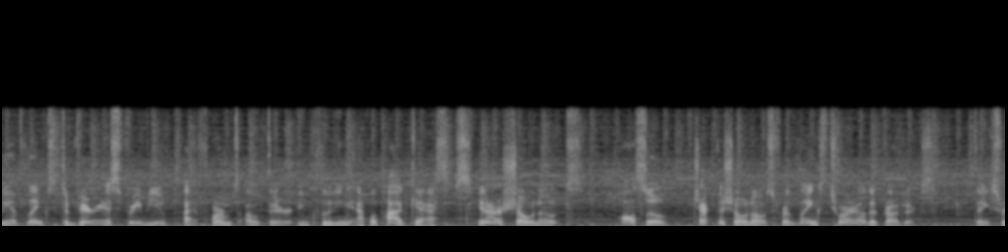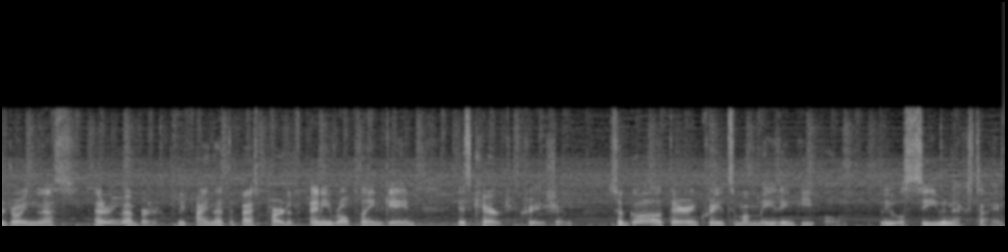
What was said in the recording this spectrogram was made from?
we have links to various review platforms out there, including Apple Podcasts, in our show notes. Also, check the show notes for links to our other projects. Thanks for joining us, and remember, we find that the best part of any role playing game is character creation. So go out there and create some amazing people. We will see you next time.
